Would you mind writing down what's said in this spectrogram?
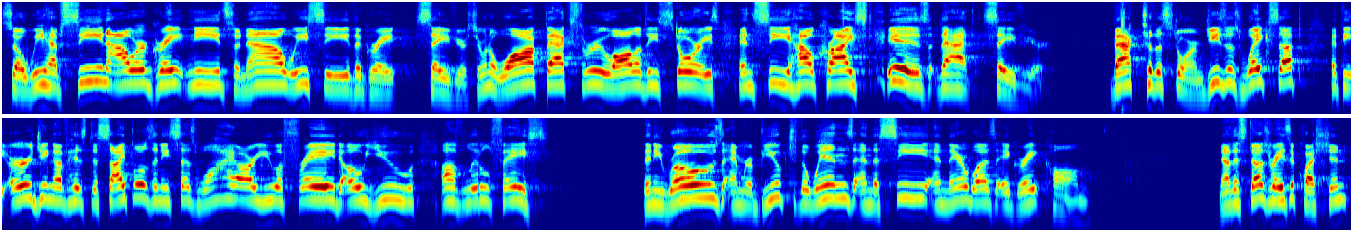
So we have seen our great need, so now we see the great Savior. So we're going to walk back through all of these stories and see how Christ is that Savior. Back to the storm. Jesus wakes up at the urging of his disciples and he says, Why are you afraid, O you of little faith? Then he rose and rebuked the winds and the sea, and there was a great calm. Now, this does raise a question.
